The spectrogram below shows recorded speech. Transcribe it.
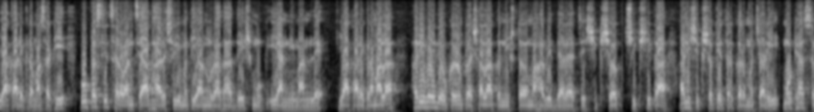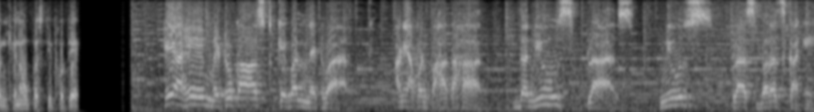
या कार्यक्रमासाठी उपस्थित सर्वांचे आभार. श्रीमती अनुराधा देशमुख यांनी मानले. या कार्यक्रमाला हरिभाई देवकरण प्रशाला कनिष्ठ महाविद्यालयाचे शिक्षक शिक्षिका आणि शिक्षकेतर कर्मचारी मोठ्या संख्येनं उपस्थित होते. हे आहे मेट्रोकास्ट केबल नेटवर्क आणि आपण पाहत आहात the news plus news plus बरच काही.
